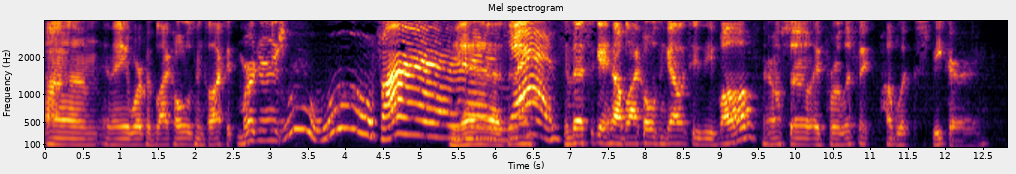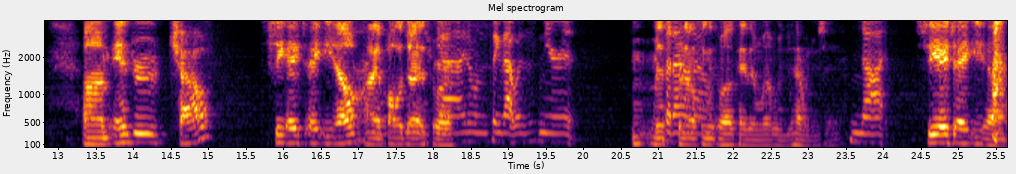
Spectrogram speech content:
um, and they work with black holes and galactic mergers. ooh, ooh fun! Yes, yes. Investigate how black holes and galaxies evolve. They're also a prolific public speaker. Um, Andrew Chow, C H A E L. I apologize for Yeah, I don't think that was near it. m- but I don't mispronouncing it. Well, okay, then what would you, how would you say it? Not. C H A E L.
